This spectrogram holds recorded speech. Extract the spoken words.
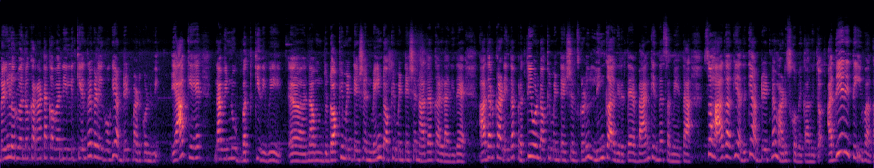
ಬೆಂಗಳೂರು ಕರ್ನಾಟಕವನ್ನು ಇಲ್ಲಿ ಕೇಂದ್ರಗಳಿಗೆ ಹೋಗಿ ಅಪ್ಡೇಟ್ ಮಾಡ್ಕೊಂಡ್ವಿ. ಯಾಕೆ ನಾವಿನ್ನು ಬದುಕಿದೀವಿ? ನಮ್ದು documentation main documentation Aadhaar card ಆಗಿದೆ. ಆಧಾರ್ ಕಾರ್ಡ್ ಇಂದ ಪ್ರತಿಯೊಂದು ಡಾಕ್ಯುಮೆಂಟೇಶನ್ಸ್ಗಳು ಲಿಂಕ್ ಆಗಿರುತ್ತೆ ಬ್ಯಾಂಕ್ ಇಂದ ಸಮೇತ. ಸೊ ಹಾಗಾಗಿ ಅದಕ್ಕೆ ಅಪ್ಡೇಟ್ನ ಮಾಡಿಸ್ಕೋಬೇಕಾಗಿತ್ತು. ಅದೇ ರೀತಿ ಇವಾಗ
